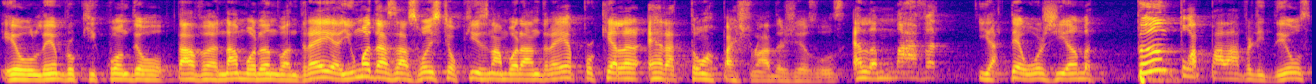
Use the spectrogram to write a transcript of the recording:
Eu lembro que quando eu estava namorando a Andréia, e uma das razões que eu quis namorar a Andréia, é porque ela era tão apaixonada de Jesus. Ela amava e até hoje ama tanto a palavra de Deus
